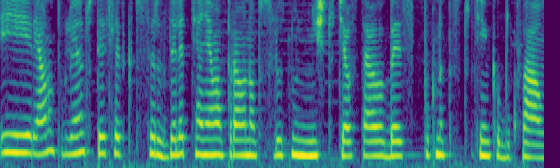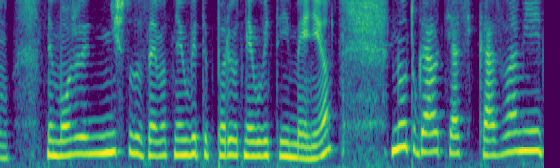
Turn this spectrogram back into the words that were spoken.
И реално погледнато те след като се разделят, тя няма право на абсолютно нищо. Тя остава без пукната стотинка буквално. Не може нищо да вземе от неговите пари, от неговите имения. Но тогава тя си казва, ами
